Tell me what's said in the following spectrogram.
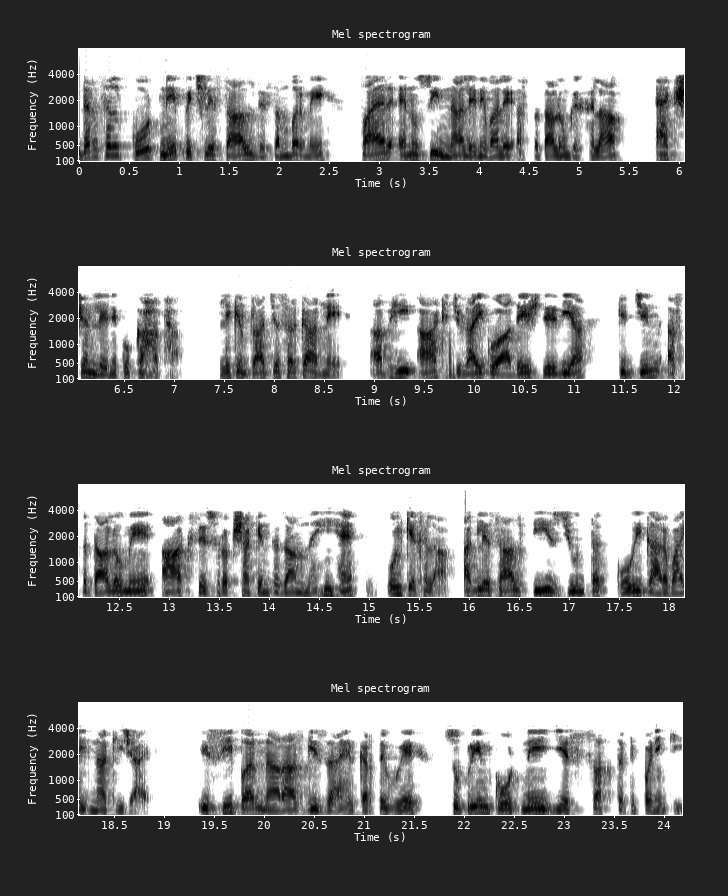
दरअसल, कोर्ट ने पिछले साल दिसंबर में फायर एनओसी न लेने वाले अस्पतालों के खिलाफ एक्शन लेने को कहा था, लेकिन राज्य सरकार ने अभी 8 जुलाई को आदेश दे दिया कि जिन अस्पतालों में आग से सुरक्षा के इंतज़ाम नहीं है, उनके खिलाफ अगले साल 30 जून तक कोई कार्रवाई न की जाए। इसी पर नाराज़गी ज़ाहिर करते हुए सुप्रीम कोर्ट ने ये सख्त टिप्पणी की।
